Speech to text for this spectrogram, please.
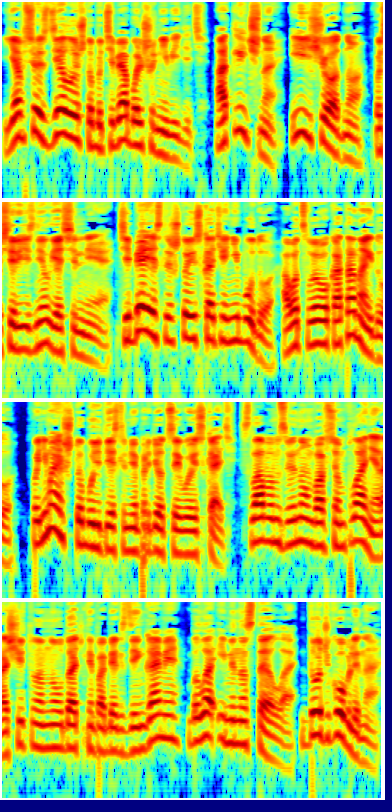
Я все сделаю, чтобы тебя больше не видеть. Отлично. И еще одно. Посерьезнел я сильнее. Тебя, если что, искать я не буду, а вот своего кота найду. Понимаешь, что будет, если мне придется его искать? Слабым звеном во всем плане, рассчитанным на удачный побег с деньгами, была именно Стелла, дочь Гоблина,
